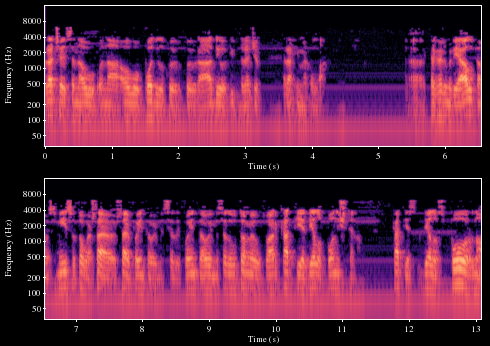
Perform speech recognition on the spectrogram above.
vraćaju se na ovu, na ovu podjelu koju, koju radio Ibn Ređeb Rahimahullah. Kad kažem rijaluka, u smislu toga šta je, šta je pojenta ovoj meseli? Pojenta ovoj meseli u tome u stvari kad je dijelo poništeno kad je djelo sporno,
